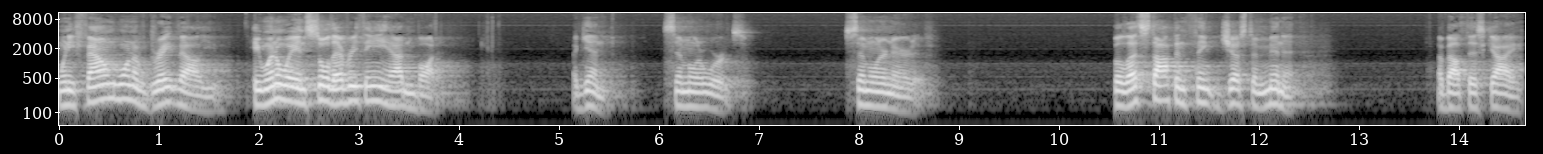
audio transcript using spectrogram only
When he found one of great value, he went away and sold everything he had and bought it. Again, similar words, similar narrative. But let's stop and think just a minute about this guy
